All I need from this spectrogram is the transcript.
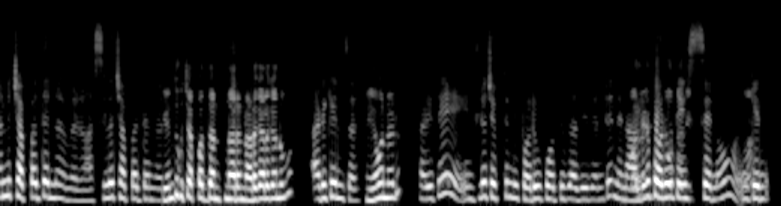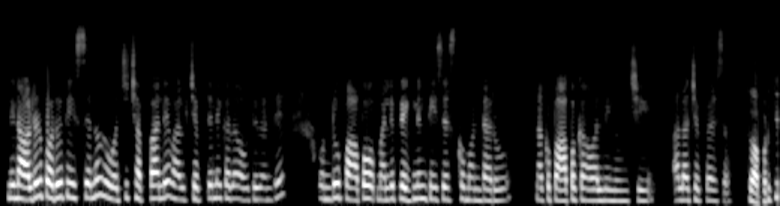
నన్ను చెప్పొద్దన్నారు మేడం అసలు చెప్పొద్దన్నారు. ఎందుకు చెప్పొద్దు అంటున్నారని అడగాలిగా నువ్వు? అడిగాను సార్. ఏమన్నాడు? అయితే ఇంట్లో చెప్తే మీ పరువు పోతుంది అది ఇది అంటే నేను ఆల్రెడీ పరువు తీస్తాను ఇంకేం నేను ఆల్రెడీ పరువు తీస్తాను నువ్వు వచ్చి చెప్పాలి. వాళ్ళకి చెప్తేనే కదా అవుతుంది అంటే ఉండు పాప మళ్ళీ ప్రెగ్నెంట్ తీసేసుకోమంటారు. నాకు పాప కావాలి నీ నుంచి. అలా చెప్పారు సార్. సో అప్పటికి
